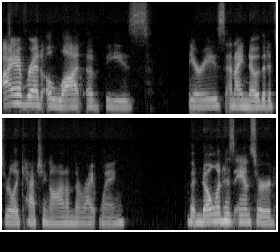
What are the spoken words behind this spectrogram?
I have read a lot of these theories, and I know that it's really catching on on the right wing, but no one has answered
